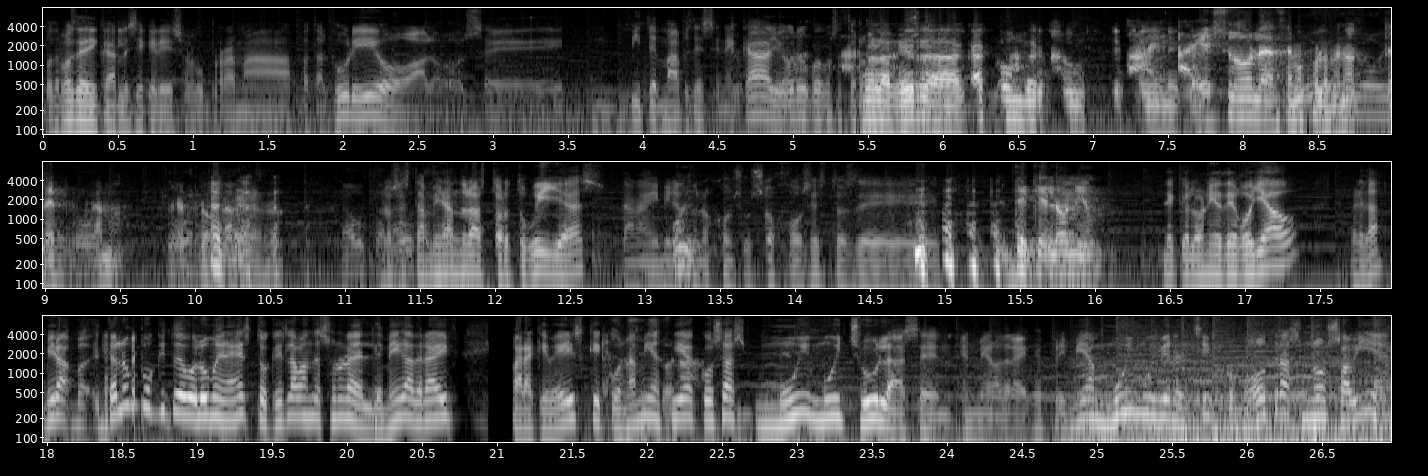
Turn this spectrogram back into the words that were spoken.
Podemos dedicarle, si queréis, a algún programa a Fatal Fury o a los eh, beatemaps de SNK. Yo creo que podemos hacer No, la guerra, Capcom versus A, SNK. a eso le hacemos por lo menos Uy, uy, tres programas. Tres programas. Nos están mirando las tortuguillas, están ahí mirándonos con sus ojos estos de, De Quelonio. De Quelonio degollado, ¿verdad? Mira, dale un poquito de volumen a esto, que es la banda sonora del de Mega Drive, para que veáis que Konami hacía cosas muy, muy chulas en, en Mega Drive. Exprimía muy, muy bien el chip, como otras no sabían.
